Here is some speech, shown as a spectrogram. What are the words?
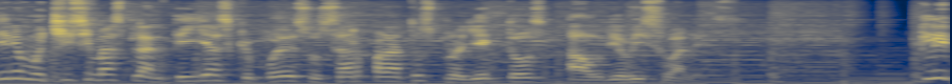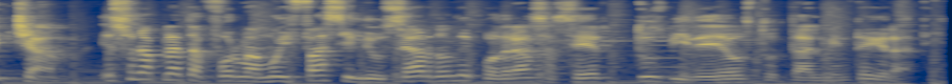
Tiene muchísimas plantillas que puedes usar para tus proyectos audiovisuales. Clipchamp es una plataforma muy fácil de usar donde podrás hacer tus videos totalmente gratis.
